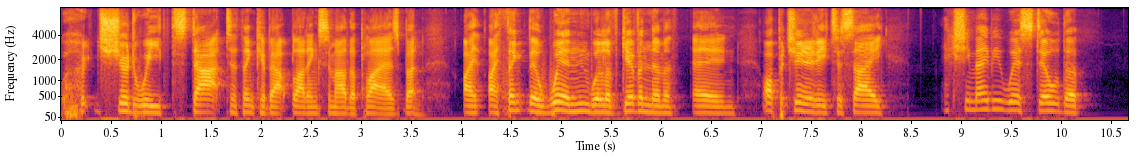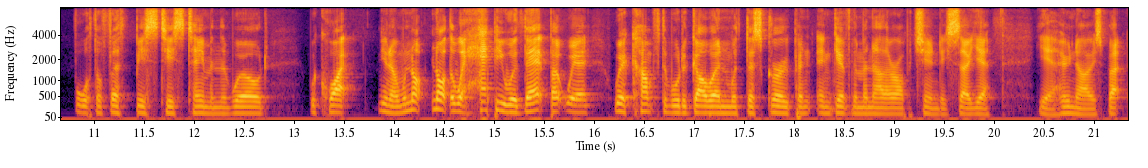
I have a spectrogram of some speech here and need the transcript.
should we start to think about blooding some other players? But I, I think the win will have given them a, an opportunity to say, actually, maybe we're still the fourth or fifth best test team in the world. We're quite, you know, we're not not that we're happy with that, but we're we're comfortable to go in with this group and, and give them another opportunity. So yeah, yeah, who knows? But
